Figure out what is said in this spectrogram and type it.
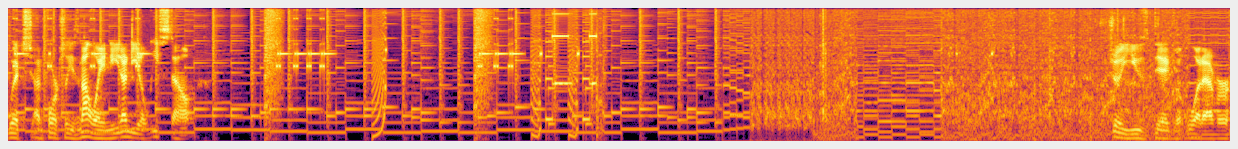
which unfortunately is not what I need. I need a Leaf Stone. Should've used Dig, but whatever.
